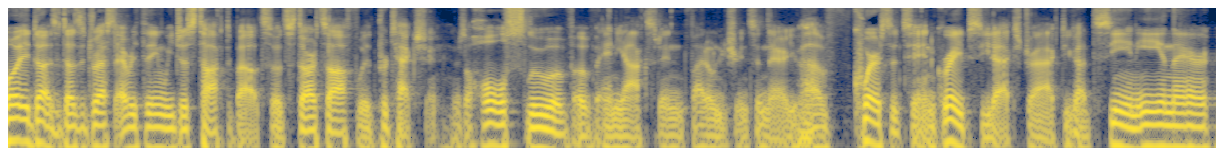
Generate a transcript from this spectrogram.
Well, it does. It does address everything we just talked about. So it starts off with protection. There's a whole slew of, of antioxidant phytonutrients in there. You have quercetin, grapeseed extract. You got C and E in there.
